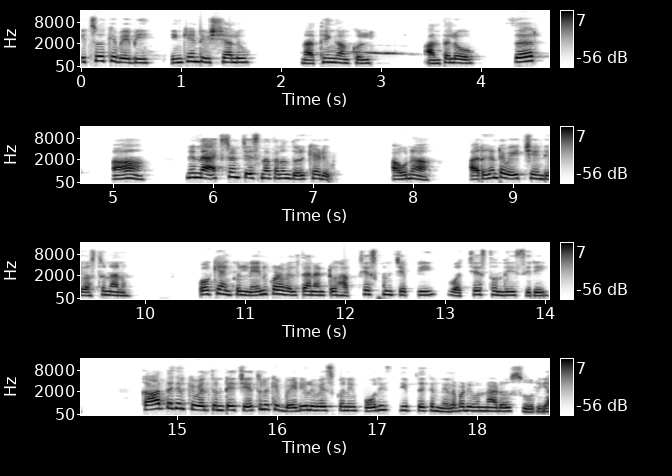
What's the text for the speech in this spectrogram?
ఇట్స్ ఓకే బేబీ. ఇంకేంటి విషయాలు? నథింగ్ అంకుల్. అంతలో సార్ ఆ నిన్న యాక్సిడెంట్ చేసిన అతను దొరికాడు. అవునా? అరగంట వెయిట్ చేయండి వస్తున్నాను. ఓకే అంకుల్ నేను కూడా వెళ్తానంటూ హక్ చేసుకుని చెప్పి వచ్చేస్తుంది సిరి. కార్ దగ్గరికి వెళ్తుంటే చేతులకి బేడీలు వేసుకుని పోలీస్ జీప్ దగ్గర నిలబడి ఉన్నాడు సూర్య.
